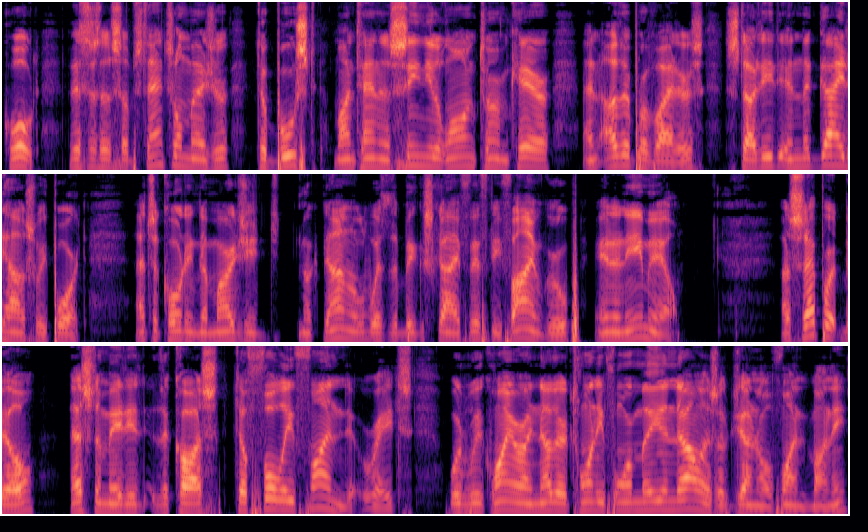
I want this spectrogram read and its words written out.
Quote, this is a substantial measure to boost Montana's senior long term care and other providers studied in the Guidehouse report. That's according to Margie McDonald with the Big Sky 55 group in an email. A separate bill estimated the cost to fully fund rates would require another $24 million of general fund money.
